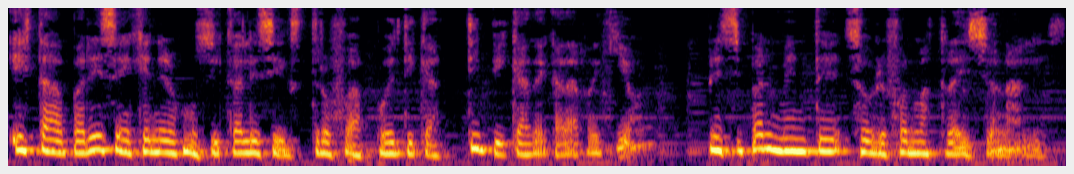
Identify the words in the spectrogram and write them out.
Esta aparece en géneros musicales y estrofas poéticas típicas de cada región, principalmente sobre formas tradicionales.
